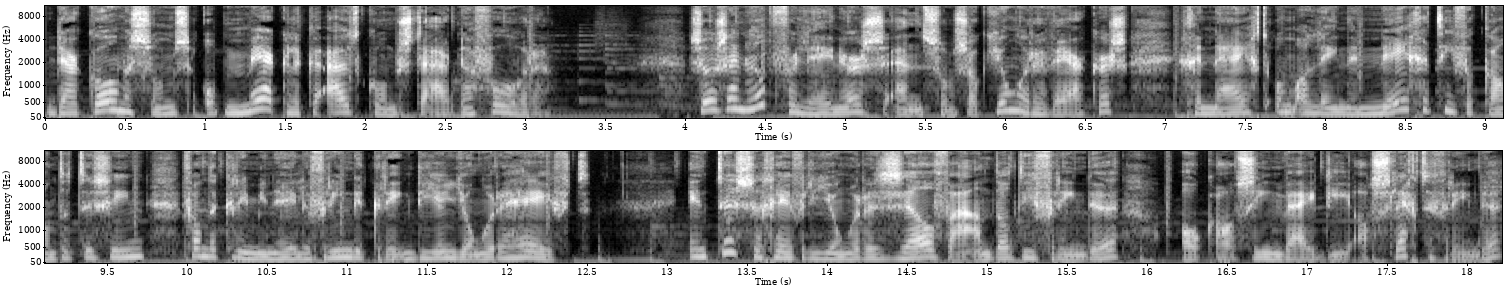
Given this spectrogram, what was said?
Daar komen soms opmerkelijke uitkomsten uit naar voren. Zo zijn hulpverleners en soms ook jongere werkers geneigd om alleen de negatieve kanten te zien van de criminele vriendenkring die een jongere heeft. Intussen geven de jongeren zelf aan dat die vrienden, ook al zien wij die als slechte vrienden,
